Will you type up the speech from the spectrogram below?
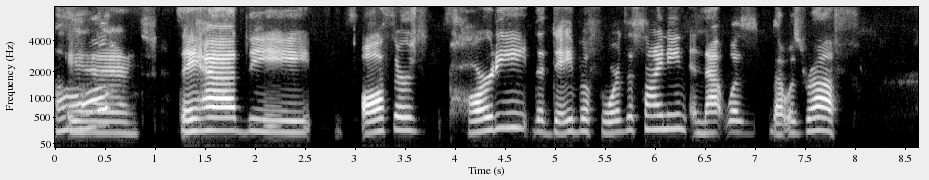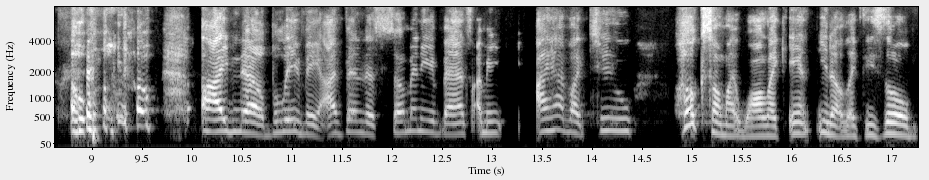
Oh, and they had the authors party the day before the signing, and that was that was rough. oh no. I know. Believe me, I've been to so many events. I mean, I have like two hooks on my wall, like and you know, like these little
